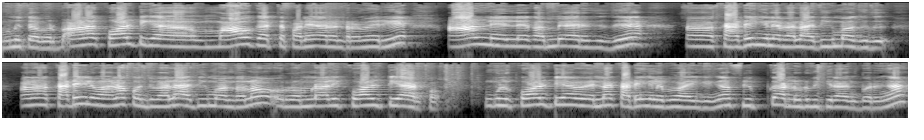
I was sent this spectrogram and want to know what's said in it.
முந்நூற்றம்பது ரூபாய் ஆனால் குவாலிட்டிக்கு மாவுக்கு ஏற்ற பணியாரன்ற மாதிரி ஆன்லைனில் கம்மியாக இருக்குது. கடைங்களில் விலை அதிகமாக இருக்குது ஆனால் கடையில் வேணால் கொஞ்சம் விலை அதிகமாக இருந்தாலும் ரொம்ப நாளைக்கு குவாலிட்டியாக இருக்கும். உங்களுக்கு குவாலிட்டியாக வேணால் கடைங்களில் போய் வாங்கிக்கோங்க. ஃப்ளிப்கார்ட்டில் கூட விற்கிறாங்க பாருங்கள்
